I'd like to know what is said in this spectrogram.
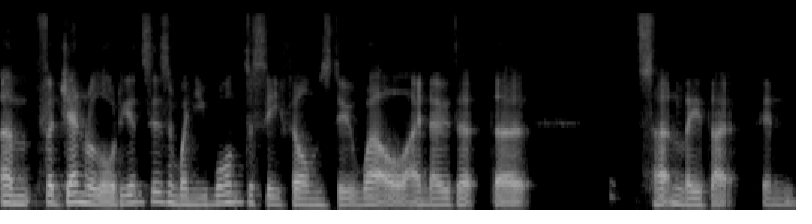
um, for general audiences, and when you want to see films do well, I know that the certainly that in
